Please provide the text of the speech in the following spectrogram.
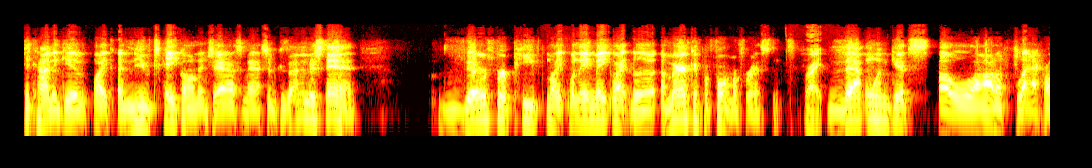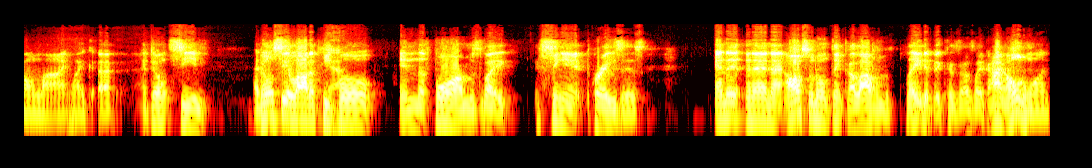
to kind of give like a new take on the jazz master because I understand they're for people like when they make like the American Performer, for instance right. that one gets a lot of flack online. Like uh, I don't see, I don't see a lot of people in the forums like singing it praises. And it, and then I also don't think a lot of them have played it because I was like, I own one,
